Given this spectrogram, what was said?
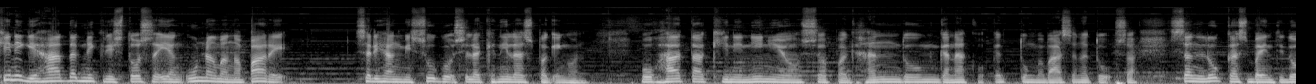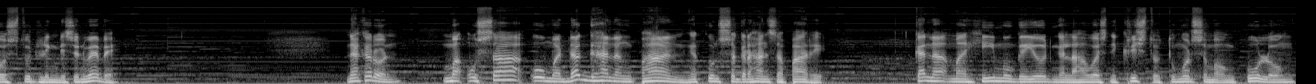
Kini gihatag ni Kristo sa iyang unang mga pare sa dihang misugo sila kanila sa pag-ingon. Buhata kini ninyo sa paghandong ganako. Katong mabasa na to sa San Lucas 22, tudling 19. Nakaron, mausa o madaghan ang pan nga konsagrahan sa pare, kana mahimo gayod nga lawas ni Kristo tungod sa maong pulong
